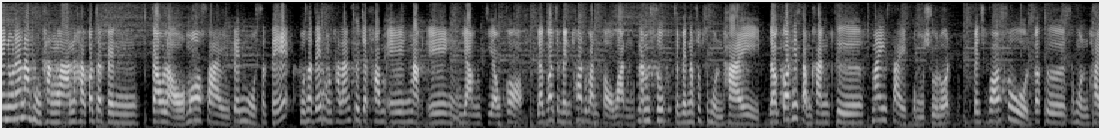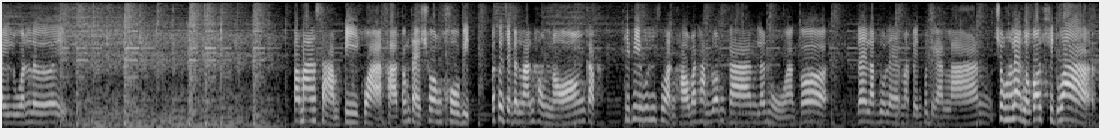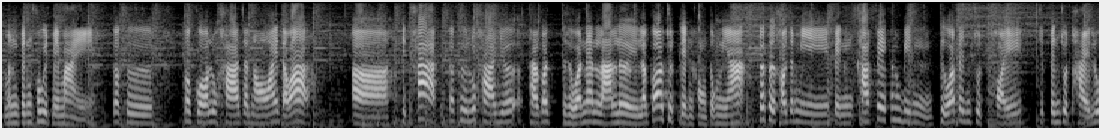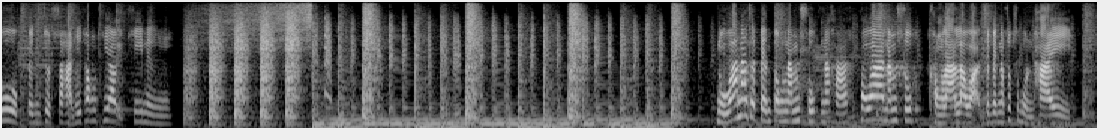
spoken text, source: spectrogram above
เมนูแนะนำของทางร้านนะคะ ก็จะเป็นเกาเหลาหม้อไฟ เป็นหมูสะเต๊ะหมูสะเต๊ะของทางร้านคือจะทำเองหมักเองยำเกี๊ยวกรอบ แล้วก็จะเป็นทอดวันต่อวัน น้ำซุปจะเป็นน้ำซุปสมุนไพรแล้วก็ที่สำคัญคือไม่ใส่ผงชูรสเป็นเฉพาะสูตรก็คือสมุนไพรล้วนเลย ประมาณ 3 ปีกว่าค่ะ ตั้งแต่ช่วงโควิด ก็คือจะเป็นร้านของน้องกับพี่ๆหุ้นส่วนเขามาทำร่วมกัน แล้วหนูอะก็ ได้รับดูแลมาเป็นผู้จัดการร้าน ช่วงแรกเราก็คิดว่ามันเป็นโควิดใหม่ ๆ ก็คือก็กลัวว่าลูกค้าจะน้อย แต่ว่าผิดคาดก็คือลูกค้าเยอะค่ะก็ถือว่าแน่นร้านเลย แล้วก็จุดเด่นของตรงนี้ก็คือเขาจะมีเป็นคาเฟ่เครื่องบิน ถือว่าเป็นจุดพอยต์เป็นจุดถ่ายรูป เป็นจุดสถานที่ท่องเที่ยวอีกที่หนึ่ง หนูว่าน่าจะเป็นตรงน้ำซุปนะคะ เพราะว่าน้ำซุปของร้านเราอะจะเป็นน้ำซุปสมุนไพร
